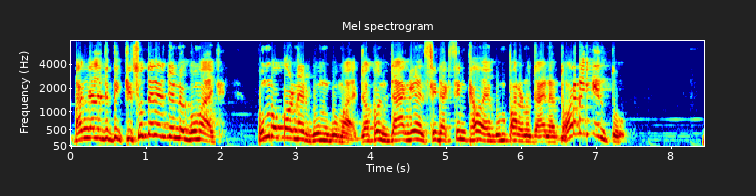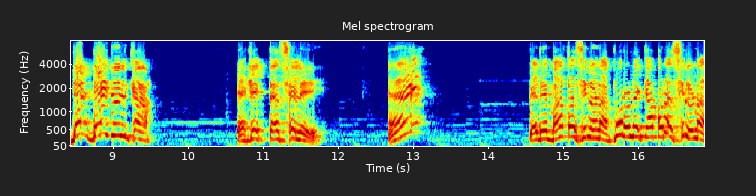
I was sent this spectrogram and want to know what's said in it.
বাঙালি জাতি কিছুদিনের জন্য ঘুমায়, কুম্ভকর্ণের ঘুম ঘুমায়, যখন জাগে সিডাক্সিন খাওয়ায়, ঘুম পাড়ানো যায় না, ধরবে কিন্তু। That day will come. এক একটা ছেলে। হ্যাঁ? পেটে ভাত ছিল না, পরনে কাপড় ছিল না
